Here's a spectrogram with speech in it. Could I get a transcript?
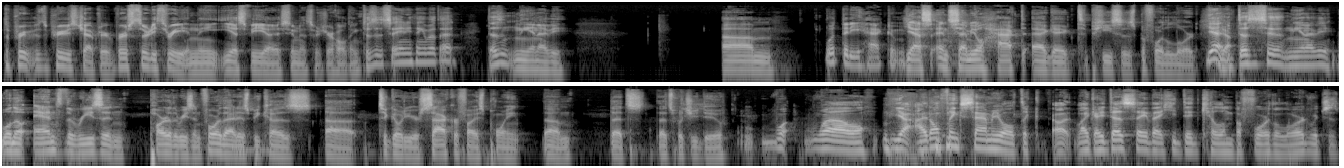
the pre- the previous chapter, verse 33 in the ESV, I assume that's what you're holding. Does it say anything about that? It doesn't in the NIV. Um, What did he hack him? yes, and Samuel hacked Agag to pieces before the Lord. Yeah, it doesn't say that in the NIV. Well, no, and the reason, part of the reason for that is because uh, to go to your sacrifice point, um, that's that's what you do. Well, yeah, I don't think Samuel, dec- uh, like, it does say that he did kill him before the Lord, which is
